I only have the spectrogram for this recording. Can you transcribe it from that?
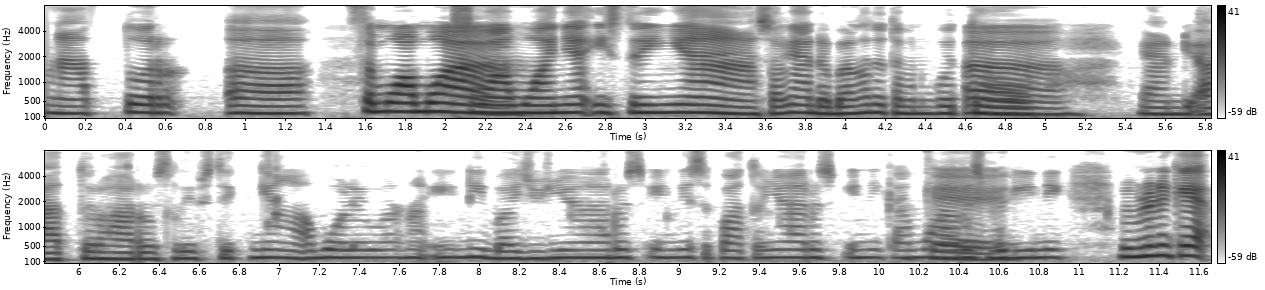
ngatur eh, Semua mua. semua muanya istrinya. Soalnya ada banget tuh temen gue tuh. Eh. Yang diatur harus lipstiknya nggak boleh warna ini bajunya harus ini sepatunya harus ini kamu Oke. harus begini benar-benar kayak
